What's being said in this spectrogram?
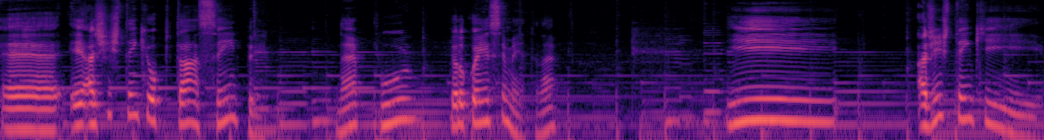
é, a gente tem que optar sempre, né, por pelo conhecimento, né? E a gente tem que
